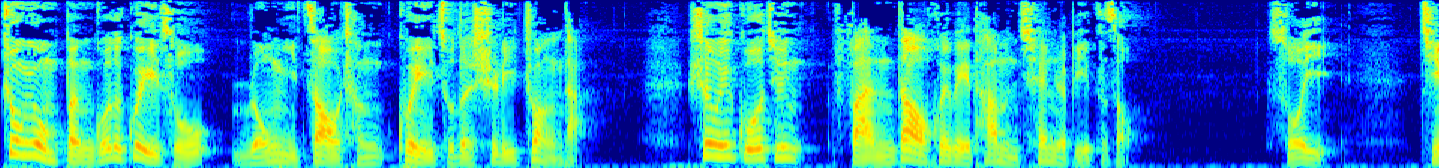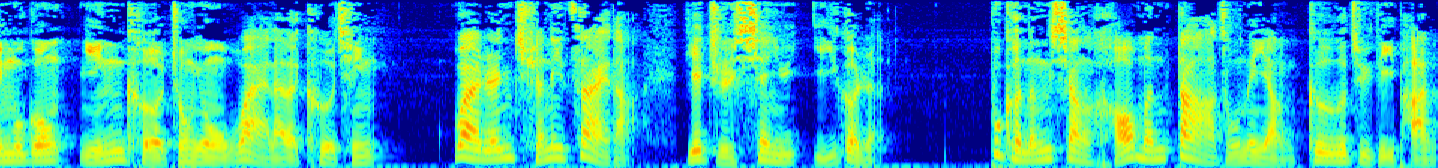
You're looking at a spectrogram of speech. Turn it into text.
重用本国的贵族，容易造成贵族的势力壮大，身为国君反倒会被他们牵着鼻子走。所以。秦穆公宁可重用外来的客卿，外人权力再大，也只限于一个人，不可能像豪门大族那样割据地盘，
